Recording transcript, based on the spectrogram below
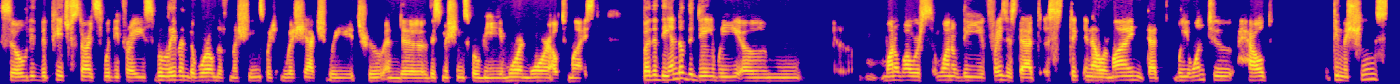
so the, the pitch starts with the phrase, we live in the world of machines, which, which actually true. And uh, these machines will be more and more optimized. But at the end of the day, we, um, one of our, one of the phrases that stick in our mind that we want to help the machines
